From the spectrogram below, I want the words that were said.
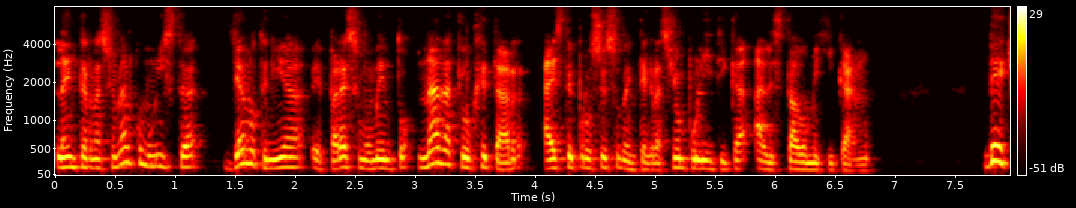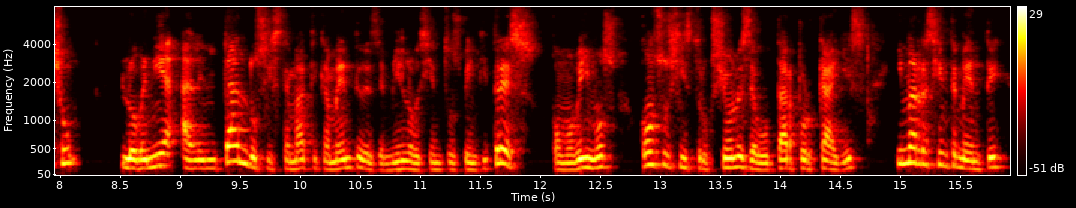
la Internacional Comunista ya no tenía eh, para ese momento nada que objetar a este proceso de integración política al Estado mexicano. De hecho, lo venía alentando sistemáticamente desde 1923, como vimos, con sus instrucciones de votar por calles y más recientemente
